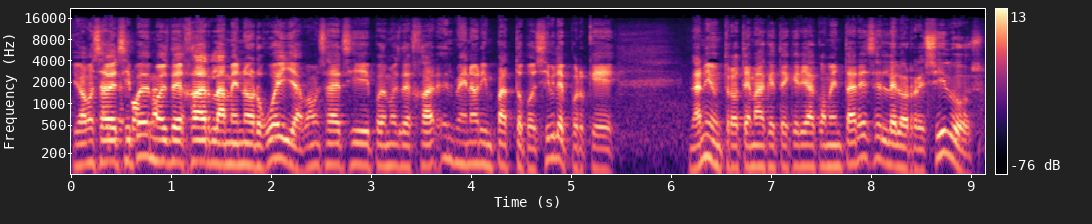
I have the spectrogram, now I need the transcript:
Y vamos a ver si podemos dejar la menor huella, vamos a ver si podemos dejar el menor impacto posible, porque Dani, otro tema que te quería comentar es el de los residuos.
